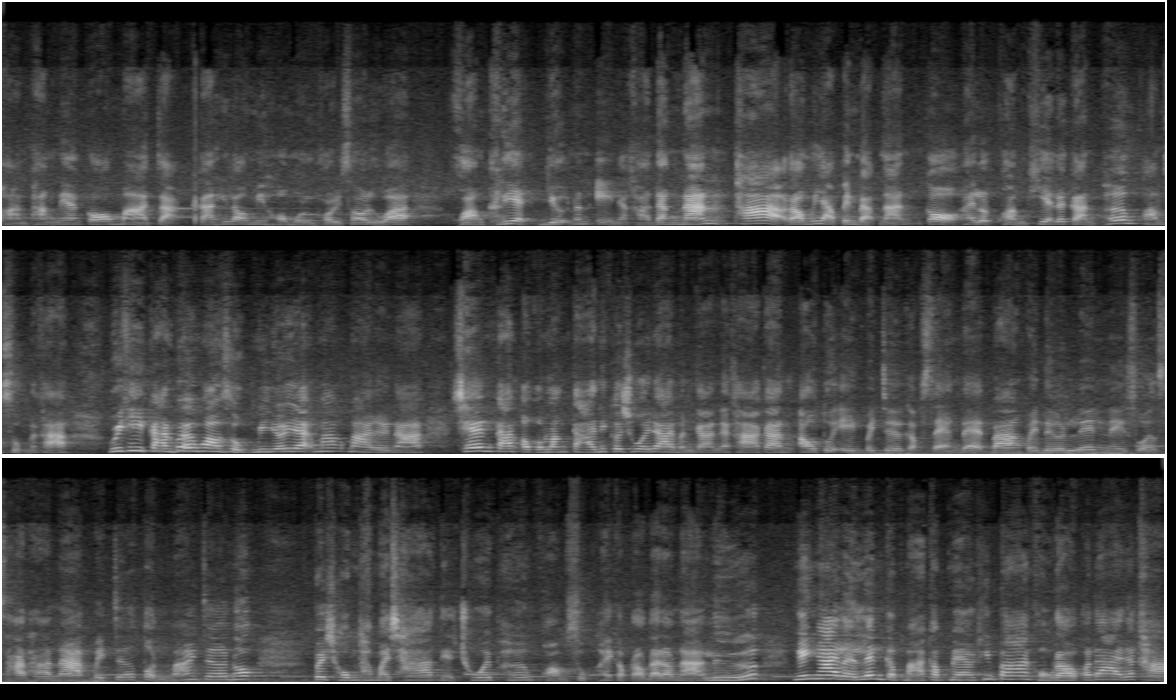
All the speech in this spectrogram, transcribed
ผลาญพังเนี่ยก็มาจากการที่เรามีฮอร์โมนคอร์ติซอลหรือว่า ความเครียดเยอะนั่นเองนะคะ ดังนั้นถ้าเราไม่อยากเป็นแบบนั้นก็ให้ลดความเครียดด้วยการเพิ่มความสุขนะคะ วิธีการเพิ่มความสุขมีเยอะแยะมากมายเลยนะ เช่น การออกกำลังกายนี่ก็ช่วยได้เหมือนกันนะคะ การเอาตัวเองไปเจอกับแสงแดดบ้างไปเดินเล่นในสวนสาธารณะ ไปเจอต้นไม้เจอนกไปชมธรรมชาติเนี่ยช่วยเพิ่มความสุขให้กับเราได้แล้วนะ หรือง่ายๆเลยเล่นกับหมากับแมวที่บ้านของเราก็ได้นะคะ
